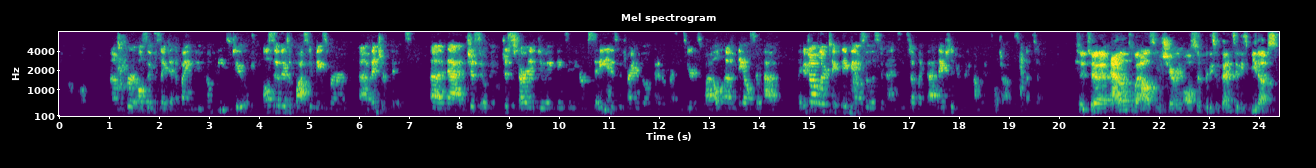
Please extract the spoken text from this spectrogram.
really helpful. Um, for also just identifying new companies too. Also, there's a Boston-based firm, uh, VentureFizz, uh, that just opened, just started doing things in New York City and has been trying to build kind of a presence here as well. Um, they also have like a job alert type thing. They also list events and stuff like that. And they actually do a pretty comprehensive job with of that stuff. To, to add on to what Allison was sharing, also for these events and these meetups,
